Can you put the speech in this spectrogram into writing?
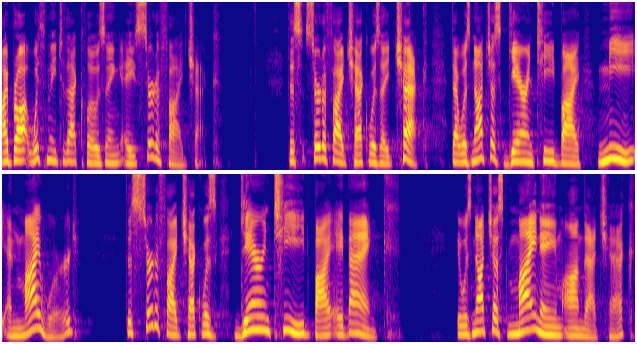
I brought with me to that closing a certified check. This certified check was a check that was not just guaranteed by me and my word, the certified check was guaranteed by a bank. It was not just my name on that check,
